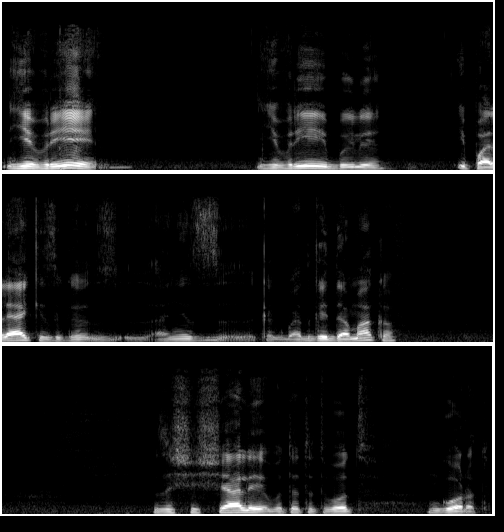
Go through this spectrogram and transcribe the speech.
евреи, евреи были и поляки, они как бы от гайдамаков защищали вот этот вот город,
